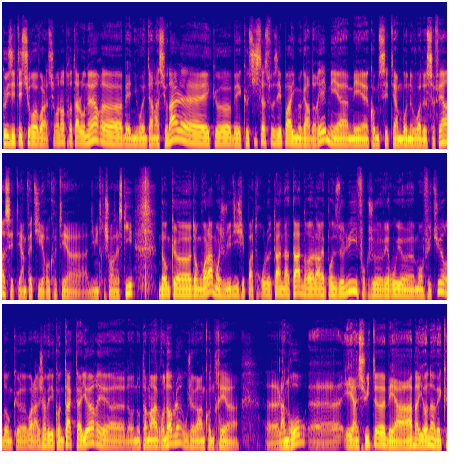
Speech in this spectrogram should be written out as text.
qu'ils étaient sur, euh, voilà, sur un autre talonneur euh, ben, niveau international euh, et que, ben, que si ça se faisait pas, il me garderait. Mais, mais comme c'était en bonne voie de se faire, c'était en fait, il recrutait Dimitri Chorzaski. Donc, donc voilà, moi je lui ai dit, j'ai pas trop le temps d'attendre la réponse de lui, il faut que je verrouille mon futur. Donc voilà, j'avais des contacts ailleurs, et, notamment à Grenoble, où j'avais rencontré. Landro et ensuite ben, à Bayonne avec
